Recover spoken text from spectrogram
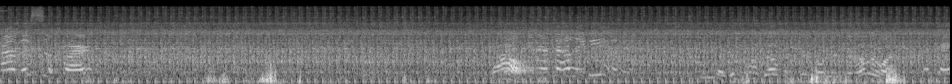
Found this so far. Wow. It has the LED on it. Yeah, this one doesn't. So there's another one Okay.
